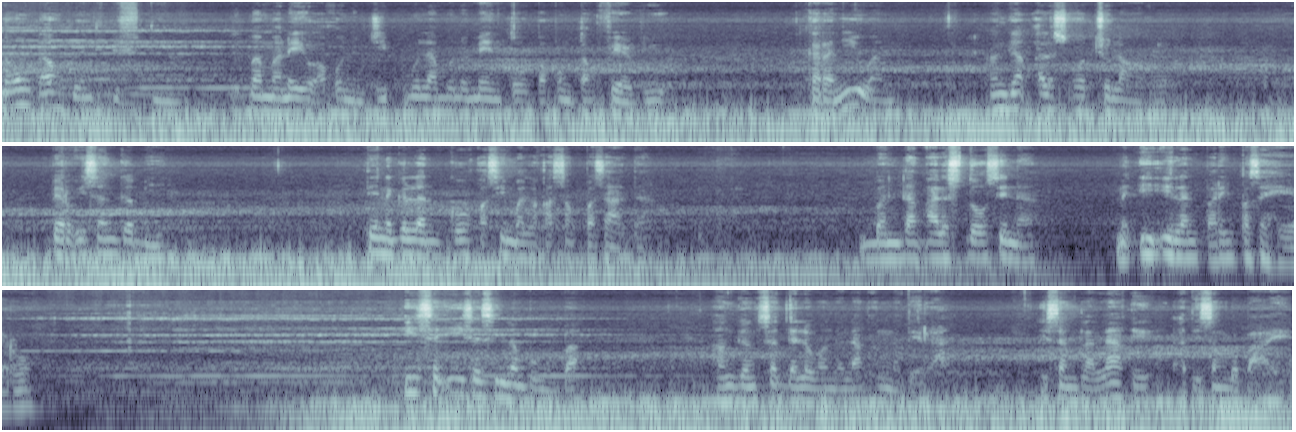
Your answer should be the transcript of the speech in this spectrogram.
Noong taong 2015, nagmamaneho ako ng jeep mula Monumento papuntang Fairview. Karaniwan, hanggang alas 8 lang ako. Pero isang gabi, tinagalan ko kasi malakas ang pasada. Bandang alas 12 na, may iilan pa rin pasahero. Isa-isa silang bumaba hanggang sa dalawa na lang ang natira. Isang lalaki at isang babae.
